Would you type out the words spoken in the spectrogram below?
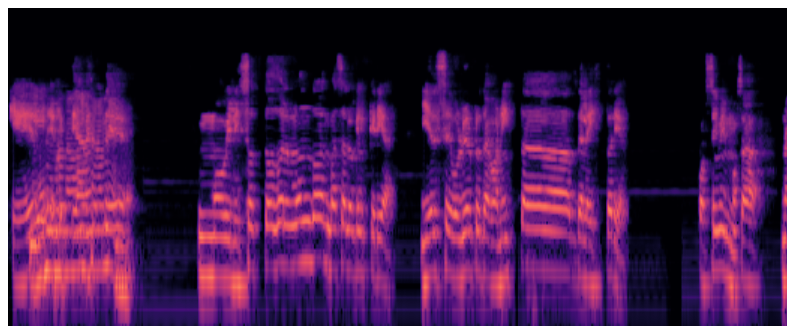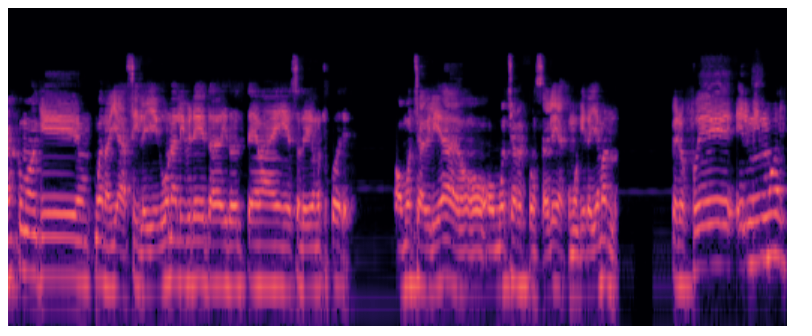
Que él efectivamente movilizó todo el mundo en base a lo que él quería. Y él se volvió el protagonista de la historia. Por sí mismo. O sea, no es como que, bueno, ya, sí, le llegó una libreta y todo el tema y eso le dio muchos poderes. O mucha habilidad, o, o mucha responsabilidad, como quiera llamarlo. Pero fue él mismo el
